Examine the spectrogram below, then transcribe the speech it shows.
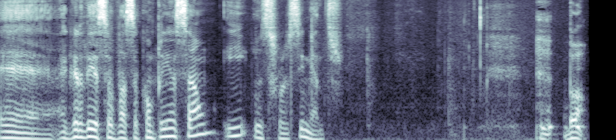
Eh, agradeço a vossa compreensão e os esclarecimentos. Eh, bom,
